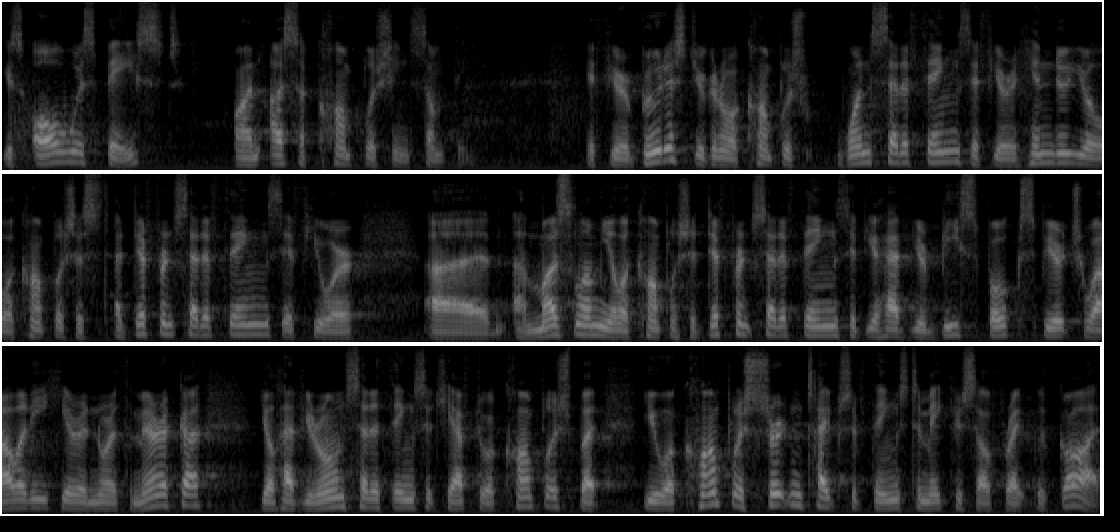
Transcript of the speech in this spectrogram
is always based on us accomplishing something. If you're a Buddhist, you're going to accomplish one set of things. If you're a Hindu, you'll accomplish a, a different set of things. If you're uh, a Muslim, you'll accomplish a different set of things. If you have your bespoke spirituality here in North America, you'll have your own set of things that you have to accomplish, but you accomplish certain types of things to make yourself right with God.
